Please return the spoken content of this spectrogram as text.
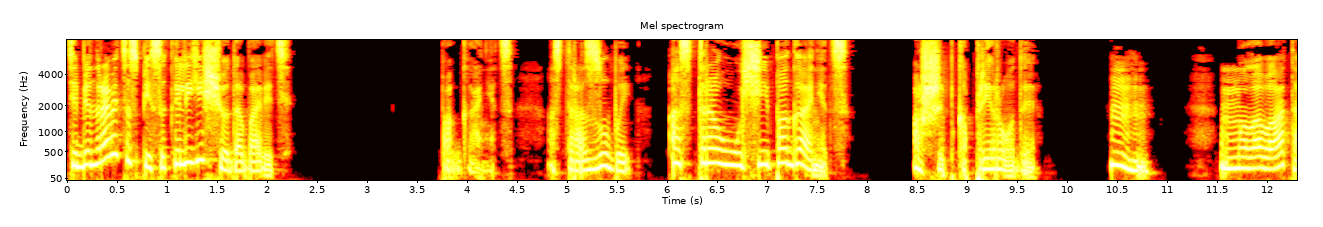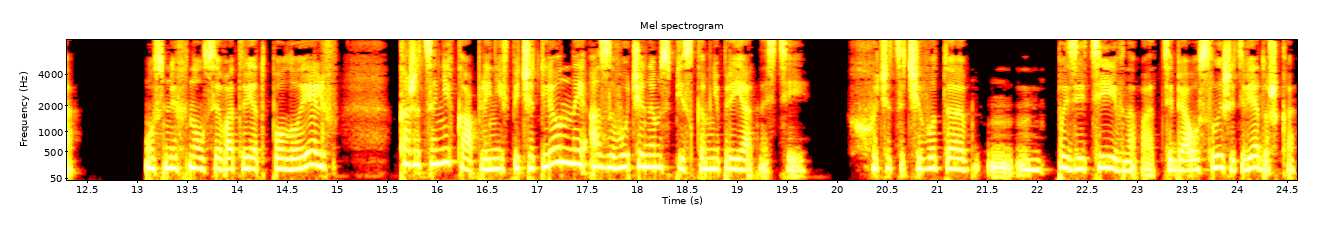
тебе нравится список или еще добавить?» Поганец, острозубый, остроухий поганец. Ошибка природы. Хм, маловато. Усмехнулся в ответ полуэльф, кажется, ни капли не впечатленный озвученным списком неприятностей. Хочется чего-то позитивного от тебя услышать, ведушка.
